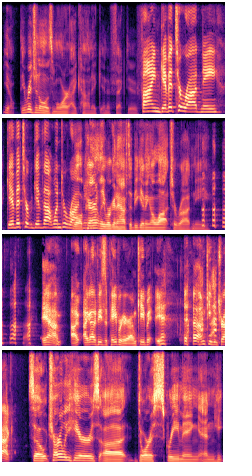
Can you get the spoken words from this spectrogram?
you know, the original is more iconic and effective. Fine, give it to Rodney. Give it to give that one to Rodney. Well, apparently, we're going to have to be giving a lot to Rodney. Yeah, I'm, I I got a piece of paper here. I'm keeping yeah, I'm keeping track. So Charlie hears uh, Doris screaming and he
